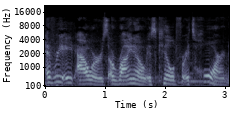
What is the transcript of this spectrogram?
Every eight hours, a rhino is killed for its horn,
